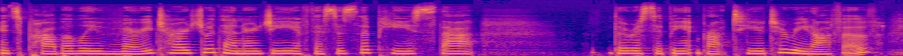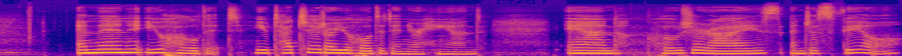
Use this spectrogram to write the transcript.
it's probably very charged with energy if this is the piece that the recipient brought to you to read off of. And then you hold it. You touch it or you hold it in your hand. And close your eyes and just feel.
